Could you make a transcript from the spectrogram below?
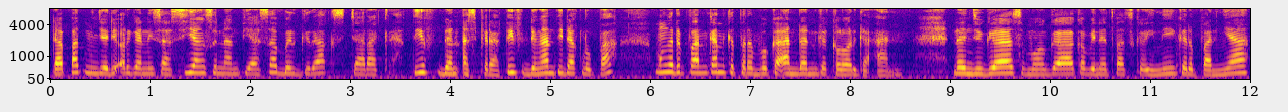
dapat menjadi organisasi yang senantiasa bergerak secara kreatif dan aspiratif dengan tidak lupa mengedepankan keterbukaan dan kekeluargaan. Dan juga semoga Kabinet Fasko ini ke depannya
